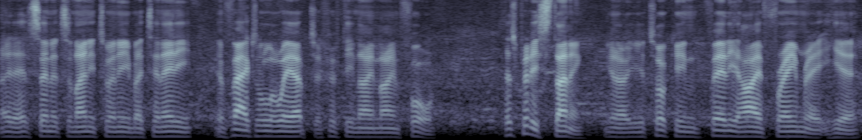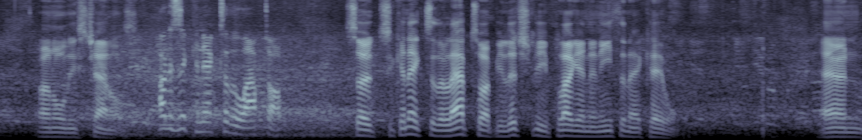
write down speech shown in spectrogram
I had sent it to 9020 by 1080, in fact, all the way up to 5994. That's pretty stunning. You know, you're talking fairly high frame rate here on all these channels. How does it connect to the laptop? So to connect to the laptop, you literally plug in an Ethernet cable. And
